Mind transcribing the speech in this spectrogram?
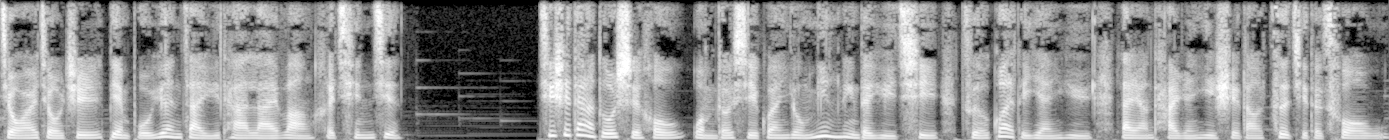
久而久之便不愿再与他来往和亲近。其实大多时候，我们都习惯用命令的语气、责怪的言语来让他人意识到自己的错误，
